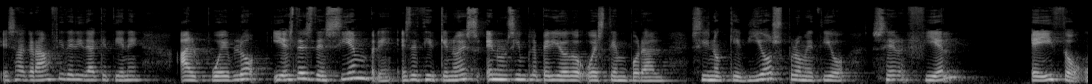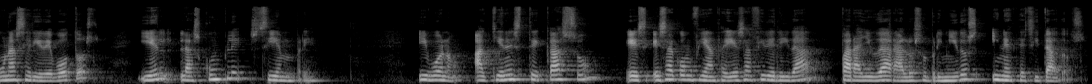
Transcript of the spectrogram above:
esa gran fidelidad que tiene al pueblo y es desde siempre, es decir, que no es en un simple periodo o es temporal, sino que Dios prometió ser fiel e hizo una serie de votos y Él las cumple siempre. Y bueno, aquí en este caso es esa confianza y esa fidelidad para ayudar a los oprimidos y necesitados.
